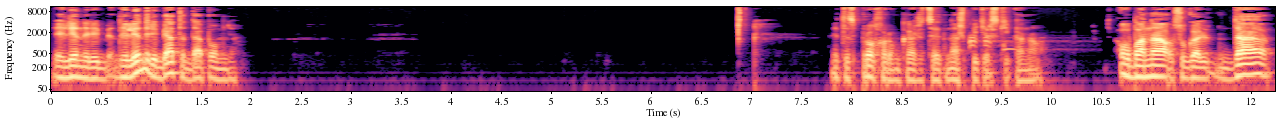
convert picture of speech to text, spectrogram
Елена, ребята. Елена, ребята, да, помню. Это с Прохором, кажется, это наш питерский канал. Обана с уголь... Да,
